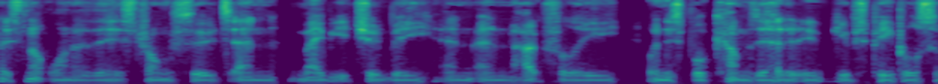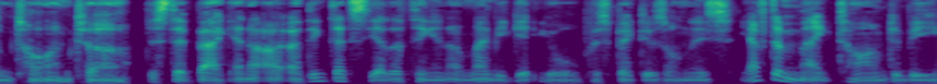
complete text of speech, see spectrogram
it's not one of their strong suits. And maybe it should be. And and hopefully when this book comes out, it, it gives people some time to to step back. And I, I, think that's the other thing, and I'll maybe get your perspectives on this. You have to make time to be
